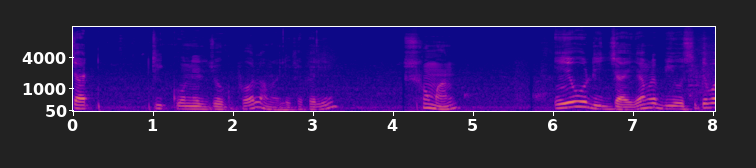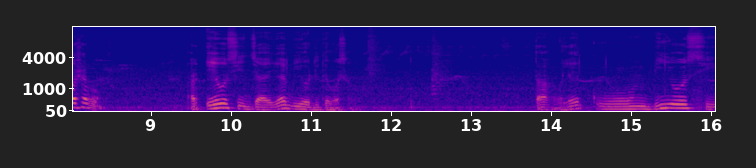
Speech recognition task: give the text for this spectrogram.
চারটি কোণের যোগফল আমরা লিখে ফেলি সমান এওডির জায়গায় আমরা বিওসিকে বসাবো আর এওসির জায়গায় বিওডিকে বসাবো। তাহলে কোণ বিওসি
